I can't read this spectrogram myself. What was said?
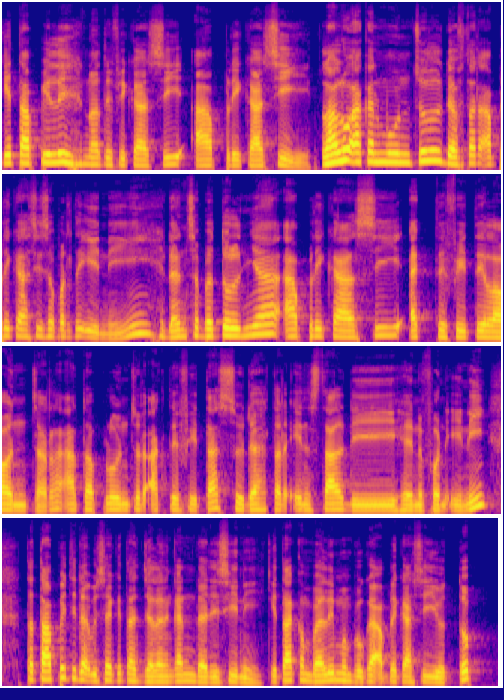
kita pilih notifikasi aplikasi. Lalu akan muncul daftar aplikasi seperti ini dan sebetulnya aplikasi Activity Launcher atau peluncur aktivitas sudah terinstal di handphone ini, tetapi tidak bisa kita jalankan dari sini. Kita kembali membuka aplikasi YouTube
